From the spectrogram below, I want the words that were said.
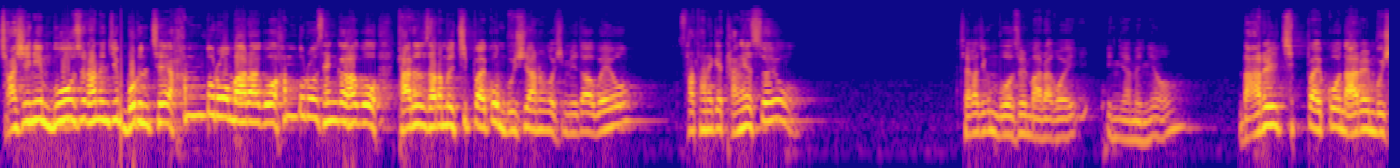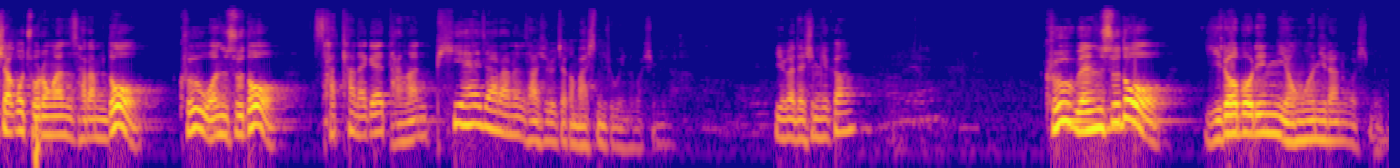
자신이 무엇을 하는지 모른 채 함부로 말하고 함부로 생각하고 다른 사람을 짓밟고 무시하는 것입니다. 왜요? 사탄에게 당했어요. 제가 지금 무엇을 말하고 있냐면요. 나를 짓밟고 나를 무시하고 조롱한 사람도 그 원수도 사탄에게 당한 피해자라는 사실을 제가 말씀드리고 있는 것입니다. 이해가 되십니까? 그 왼수도 잃어버린 영혼이라는 것입니다.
